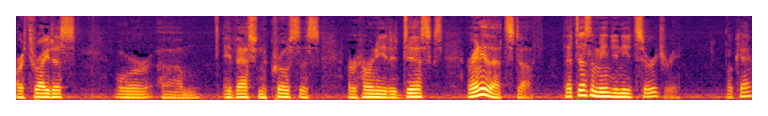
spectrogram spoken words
arthritis or um, avascular necrosis or herniated discs or any of that stuff. That doesn't mean you need surgery. Okay?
